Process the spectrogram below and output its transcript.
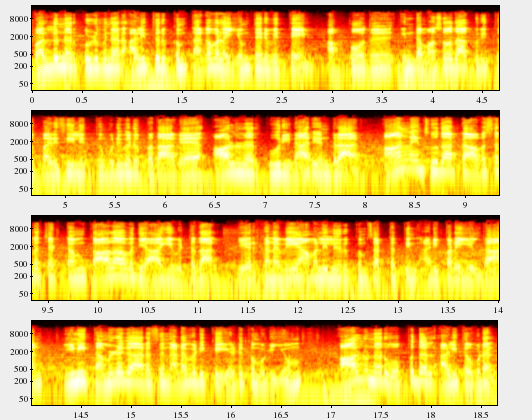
வல்லுநர் குழுவினர் அளித்திருக்கும் தகவலையும் தெரிவித்தேன். அப்போது இந்த மசோதா குறித்து பரிசீலித்து முடிவெடுப்பதாக ஆளுநர் கூறினார் என்றார். ஆன்லைன் சூதாட்ட அவசர சட்டம் காலாவதி ஆகிவிட்டதால் ஏற்கனவே அமலில் இருக்கும் சட்டத்தின் அடிப்படையில் தான் இனி தமிழக அரசு நடவடிக்கை எடுக்க முடியும். ஆளுநர் ஒப்புதல் அளித்தவுடன்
